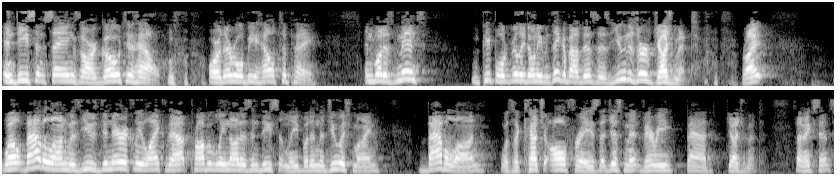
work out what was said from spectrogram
indecent sayings are go to hell, or there will be hell to pay. And what is meant, people really don't even think about this, is you deserve judgment, right? Well, Babylon was used generically like that, probably not as indecently, but in the Jewish mind, Babylon was a catch-all phrase that just meant very bad judgment. Does that make sense?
